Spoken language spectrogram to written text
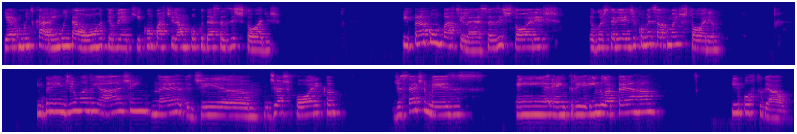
e é com muito carinho, muita honra que eu venho aqui compartilhar um pouco dessas histórias. E para compartilhar essas histórias, eu gostaria de começar com uma história empreendi uma viagem né, de uh, diaspórica de sete meses em, entre Inglaterra e Portugal.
